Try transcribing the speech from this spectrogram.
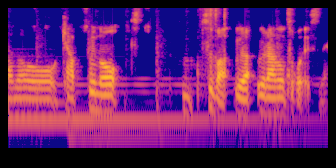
あの、キャップのつつば裏裏のとこですね。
